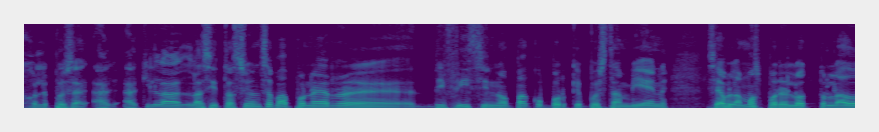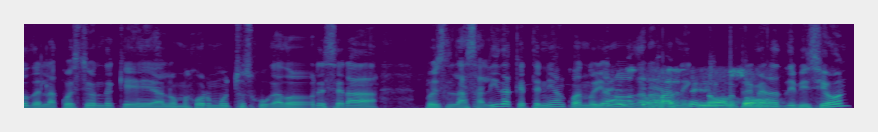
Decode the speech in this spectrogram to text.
Híjole, pues aquí la, situación se va a poner eh, difícil, ¿no, Paco? Porque pues también, si hablamos por el otro lado de la cuestión de que a lo mejor muchos jugadores era pues la salida que tenían cuando ya no agarraban equipo de primera división,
